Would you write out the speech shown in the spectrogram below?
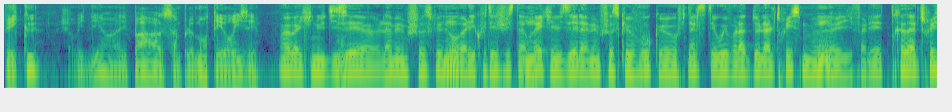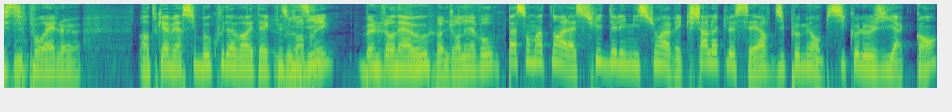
vécues, j'ai envie de dire, et pas simplement théorisées. Ouais, bah, qui nous disait euh, la même chose que nous, Mm. on va l'écouter juste après, Mm. qui nous disait la même chose que vous, qu'au final c'était oui, voilà, de l'altruisme, Mm. euh, il fallait être très altruiste pour elle. euh. En tout cas, merci beaucoup d'avoir été avec nous ce midi. Bonne journée à vous. Bonne journée à vous. Passons maintenant à la suite de l'émission avec Charlotte Le Cerf, diplômée en psychologie à Caen.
